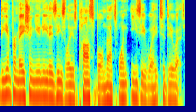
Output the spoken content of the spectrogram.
the information you need as easily as possible, and that's one easy way to do it.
